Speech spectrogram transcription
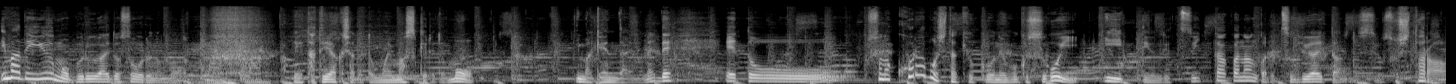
今で言うもブルーアイドソウルのもう、えー立役者だと思いますけれども今現代のね。でえっ、とそのコラボした曲をね僕すごいいいっていうんでツイッターかなんかでつぶやいたんですよ。そしたらあ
